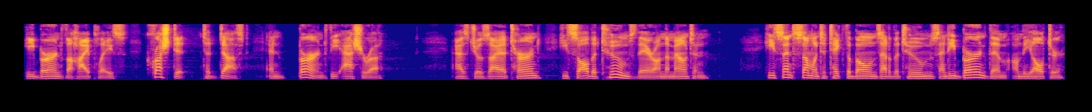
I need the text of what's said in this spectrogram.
He burned the high place, crushed it to dust, and burned the Asherah. As Josiah turned, he saw the tombs there on the mountain. He sent someone to take the bones out of the tombs, and he burned them on the altar.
